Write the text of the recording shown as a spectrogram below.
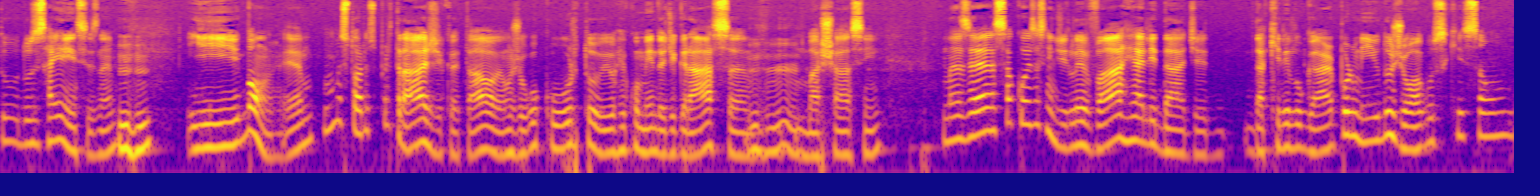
do- dos israelenses, né? Uhum. E, bom, é uma história super trágica e tal. É um jogo curto, eu recomendo, é de graça baixar assim. Mas é essa coisa assim, de levar a realidade daquele lugar por meio dos jogos que são.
